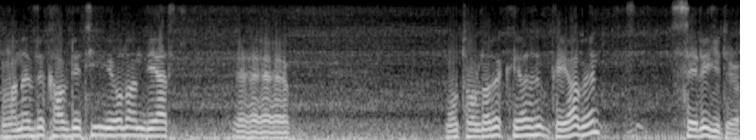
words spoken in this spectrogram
manevra kabiliyeti iyi olan diğer eee motorlara kıya- kıyamen seri gidiyor.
